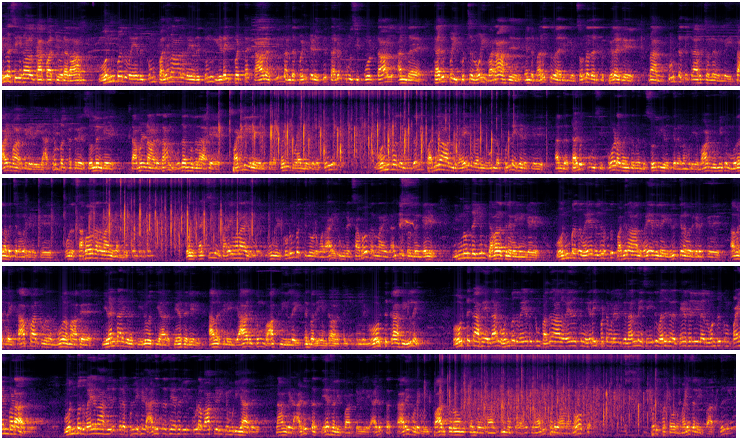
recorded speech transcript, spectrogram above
என்ன செய்தால் காப்பாற்றி விடலாம்? ஒன்பது வயதுக்கும் பதினாலு வயதுக்கும் இடைப்பட்ட காலத்தில் அந்த பெண்களுக்கு தடுப்பூசி போட்டால் அந்த கருப்பை புற்றுநோய் வராது என்று மருத்துவ அறிவியல் சொன்னதற்கு பிறகு நான் கூட்டத்துக்காக சொல்லவில்லை தாய்மார்களிடையே அக்கம் பக்கத்திலே சொல்லுங்கள். தமிழ்நாடு தான் முதன் முதலாக பள்ளியிலே இருக்கிற பெண் குழந்தைகளுக்கு ஒன்பது முதல் பதினான்கு வயது வரை உள்ள பிள்ளைகளுக்கு அந்த தடுப்பூசி போட வேண்டும் என்று சொல்லி இருக்கிற நம்முடைய மாண்புமிகு முதலமைச்சர் அவர்களுக்கு ஒரு சகோதரனாய் நன்றி சொல்கிறேன். ஒரு கட்சியின் தலைவனாய் இல்லை உங்கள் குடும்பத்தில் ஒருவனாய் உங்கள் சகோதரனாய் நன்றி சொல்லுங்கள். இன்னொன்றையும் கவனத்தில் வையுங்கள். ஒன்பது வயதிலிருந்து பதினாலு வயதிலே இருக்கிறவர்களுக்கு அவர்களை காப்பாற்றுவதன் மூலமாக இரண்டாயிரத்தி இருபத்தி ஆறு தேர்தலில் அவர்களில் யாருக்கும் வாக்கு இல்லை என்பதையும் கவனத்தில் நீங்கள் ஓட்டுக்காக இல்லை. ஓட்டுக்காக என்றால் ஒன்பது வயதுக்கும் பதினாலு வயதுக்கும் இடைப்பட்டவர்களுக்கு நன்மை செய்து வருகிற தேர்தலில் அது ஒன்றுக்கும் பயன்படாது. ஒன்பது வயதாக இருக்கிற பிள்ளைகள் அடுத்த தேர்தலில் கூட வாக்களிக்க முடியாது. நாங்கள் அடுத்த தேர்தலை பார்க்கவில்லை. அடுத்த தலைமுறையை பார்க்கிறோம் என்பதுதான் திமுக அரசின் அடிப்படையான நோக்கம். இப்படிப்பட்ட ஒரு மனிதரை பார்த்து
